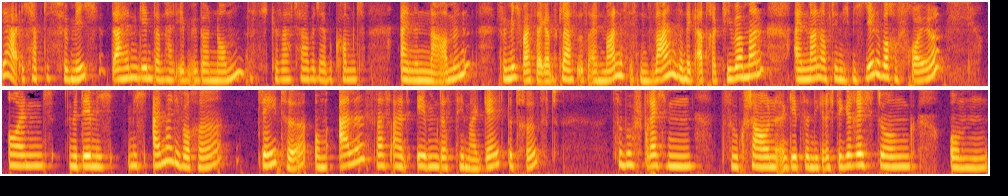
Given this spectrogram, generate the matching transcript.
ja, ich habe das für mich dahingehend dann halt eben übernommen, dass ich gesagt habe, der bekommt einen Namen. Für mich war es ja ganz klar, es ist ein Mann, es ist ein wahnsinnig attraktiver Mann, ein Mann, auf den ich mich jede Woche freue und mit dem ich mich einmal die Woche date, um alles, was halt eben das Thema Geld betrifft, zu besprechen, zu schauen, geht es in die richtige Richtung, um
